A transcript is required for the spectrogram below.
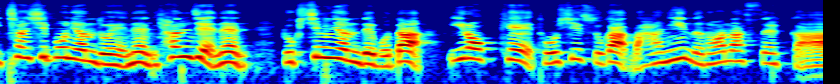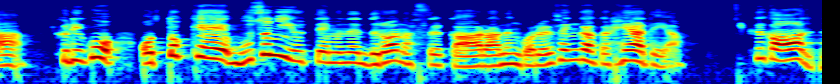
2015년도에는 현재는 60년대보다 이렇게 도시수가 많이 늘어났을까? 그리고 어떻게 무슨 이유 때문에 늘어났을까라는 거를 생각을 해야 돼요. 그건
